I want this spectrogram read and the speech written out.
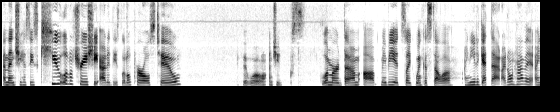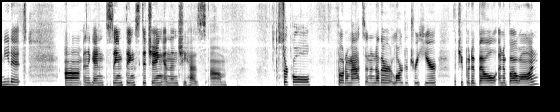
And then she has these cute little trees. She added these little pearls too. If it will. And she glimmered them up. Maybe it's like Wink of Stella. I need to get that. I don't have it. I need it. Um, and again, same thing, stitching. And then she has um, circle photo mats and another larger tree here that she put a bell and a bow on.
